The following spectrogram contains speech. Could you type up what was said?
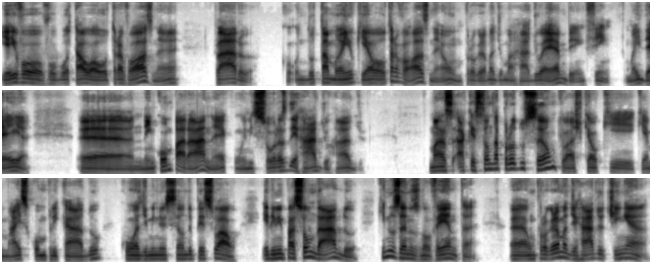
e aí vou, vou botar a outra voz, né? Claro, do tamanho que é a outra voz, né? Um programa de uma rádio web, enfim, uma ideia. É, nem comparar, né, com emissoras de rádio, rádio. Mas a questão da produção, que eu acho que é o que, que é mais complicado com a diminuição do pessoal. Ele me passou um dado que nos anos 90, é, um programa de rádio tinha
